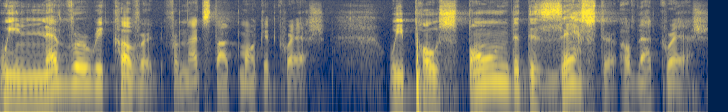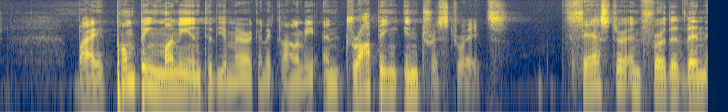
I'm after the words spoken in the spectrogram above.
We never recovered from that stock market crash. We postponed the disaster of that crash by pumping money into the American economy and dropping interest rates faster and further than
